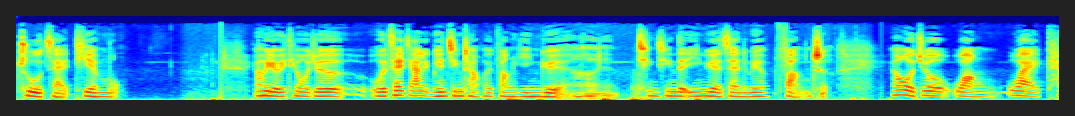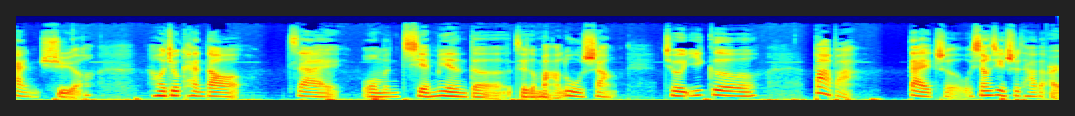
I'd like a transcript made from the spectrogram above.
住在天母。然后有一天，我觉得我在家里面经常会放音乐啊，轻轻的音乐在那边放着，然后我就往外看去啊，然后就看到在我们前面的这个马路上，就一个爸爸带着，我相信是他的儿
